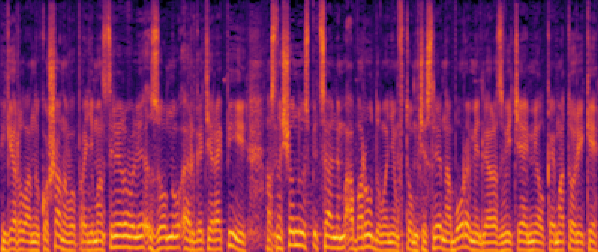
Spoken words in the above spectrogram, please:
Герлану Кушанову продемонстрировали зону эрготерапии, оснащенную специальным оборудованием, в том числе наборами для развития мелкой моторики.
